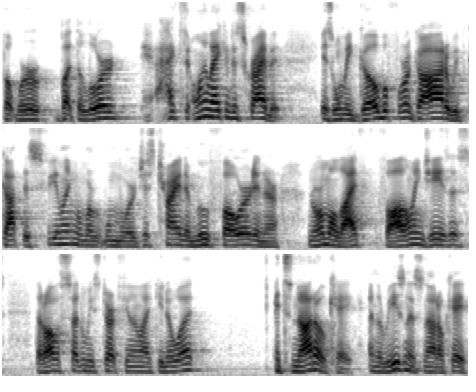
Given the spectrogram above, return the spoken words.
but we're, but the Lord, the only way I can describe it is when we go before God or we've got this feeling when we're, when we're just trying to move forward in our normal life, following Jesus, that all of a sudden we start feeling like, you know what? It's not okay. And the reason it's not okay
